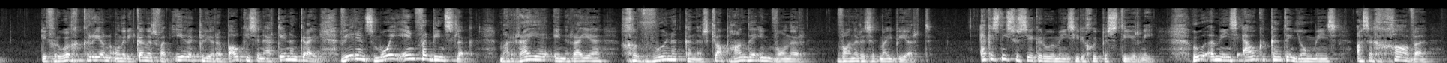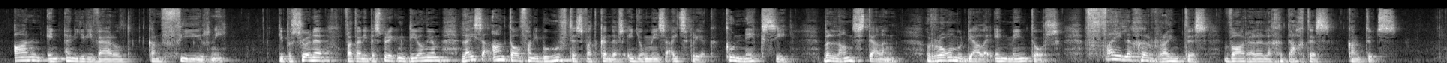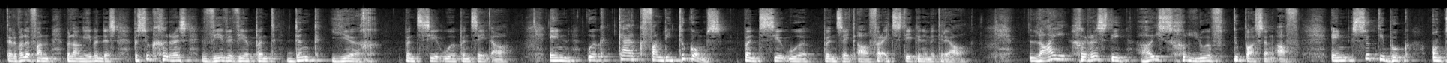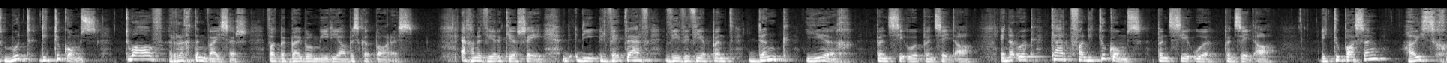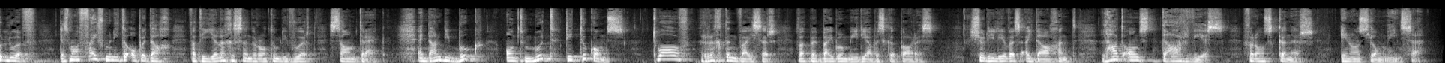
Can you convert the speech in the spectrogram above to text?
Die verhoog kreun onder die kinders wat ereklere, balkies en erkenning kry, weer eens mooi en verdienstelik, maar rye en rye gewone kinders klap hande en wonder wanneer is dit my beurt? Ek is nie so seker hoe 'n mens hierdie goed bestuur nie. Hoe 'n mens elke kind en jong mens as 'n gawe aan en in hierdie wêreld kan vier nie. Die persone wat aan die bespreking deelneem, lys 'n aantal van die behoeftes wat kinders en jong mense uitspreek: koneksie, belangstelling, rolmodelle en mentors, veilige ruimtes waar hulle hulle gedagtes kan toets. Terwille van belanghebbendes, besoek gerus www.dinkjeug.co.za en ook kerkvandietoekoms.co.za vir uitstekende materiaal. Laai gerus die huisgeloof toepassing af en soek die boek Ontmoet die toekoms 12 rigtingwysers wat by Bybel Media beskikbaar is. Ek gaan dit weer 'n keer sê, die webwerf www.dinkjeug.co.za en dan ook kerkvandietoekoms.co.za. Die toepassing huisgeloof. Dis maar 5 minute op 'n dag wat 'n hele gesin rondom die woord saamtrek. En dan die boek Ontmoet die toekoms 12 rigtingwysers wat by Bybel Media beskikbaar is. Sjoe die lewe is uitdagend. Laat ons daar wees vir ons kinders en ons jong mense.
